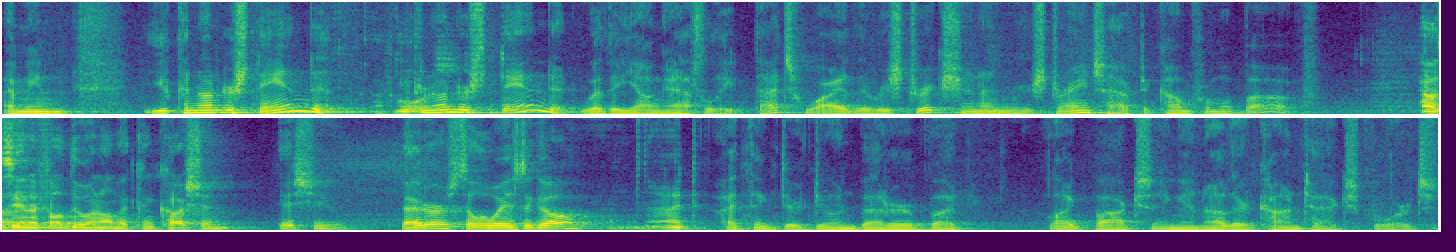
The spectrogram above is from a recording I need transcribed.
I mean, you can understand it. You can understand it with a young athlete. That's why the restriction and restraints have to come from above. How's the NFL doing on the concussion issue? Better? Still a ways to go? I, I think they're doing better, but like boxing and other contact sports,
